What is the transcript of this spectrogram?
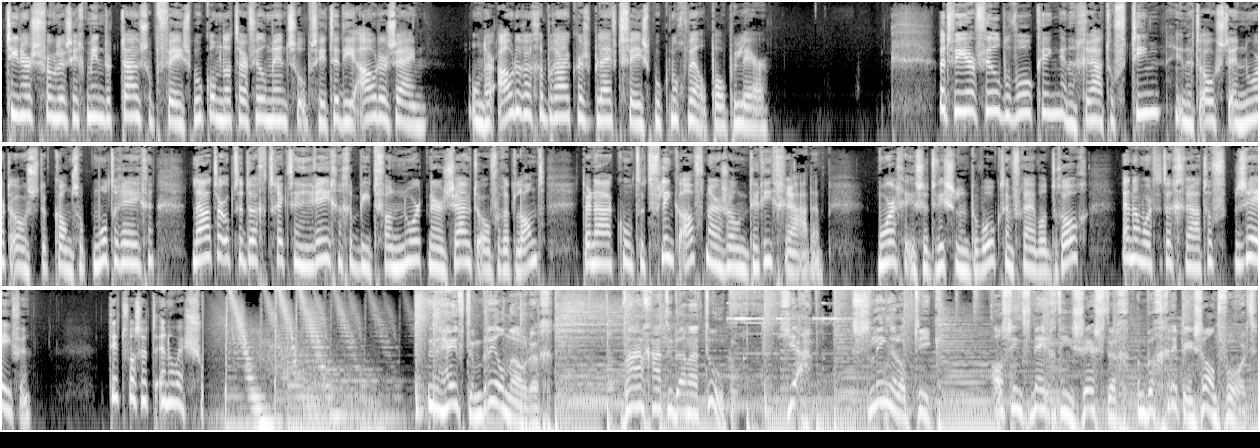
Tieners voelen zich minder thuis op Facebook omdat daar veel mensen op zitten die ouder zijn. Onder oudere gebruikers blijft Facebook nog wel populair. Het weer, veel bewolking en een graad of 10. In het oosten en noordoosten kans op motregen. Later op de dag trekt een regengebied van noord naar zuid over het land. Daarna koelt het flink af naar zo'n 3 graden. Morgen is het wisselend bewolkt en vrijwel droog. En dan wordt het een graad of 7. Dit was het NOS Show. U heeft een bril nodig. Waar gaat u dan naartoe? Ja, slingeroptiek. Al sinds 1960 een begrip in Zandvoort.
